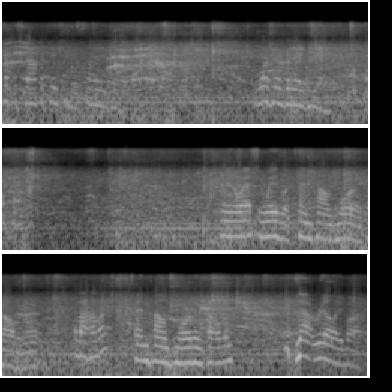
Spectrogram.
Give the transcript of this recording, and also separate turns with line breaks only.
pick up stop competition decided it wasn't a good idea.
You know, Ashton weighs like 10 pounds more than Calvin, right?
About how much?
10 pounds more than Calvin. Not really, but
